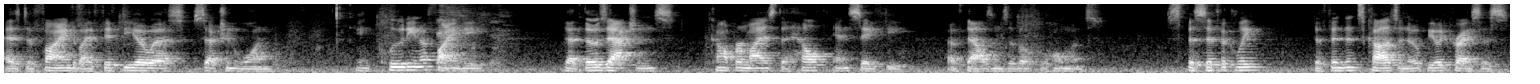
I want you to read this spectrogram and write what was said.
as defined by 50 OS Section 1, including a finding that those actions compromised the health and safety of thousands of Oklahomans. Specifically, defendants caused an opioid crisis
